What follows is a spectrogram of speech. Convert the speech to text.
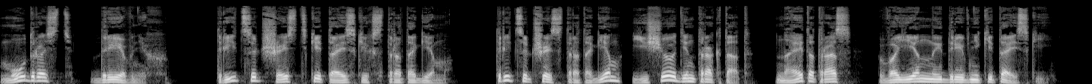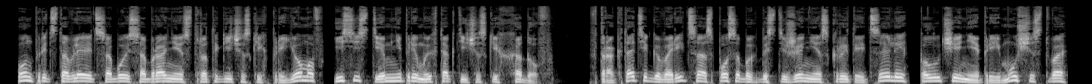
Мудрость древних. 36 китайских стратегем. 36 стратегем – еще один трактат. На этот раз военный древнекитайский. Он представляет собой собрание стратегических приемов и систем непрямых тактических ходов. В трактате говорится о способах достижения скрытой цели, получения преимущества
